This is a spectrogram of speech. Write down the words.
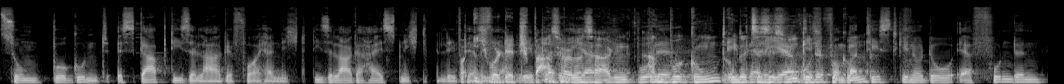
zum Burgund. Es gab diese Lage vorher nicht. Diese Lage heißt nicht Le Perrier. Ich wollte jetzt spaßhalber sagen, wurde- am Burgund Le und jetzt ist es wirklich wurde von Burgund. Baptiste Guinaudot erfunden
